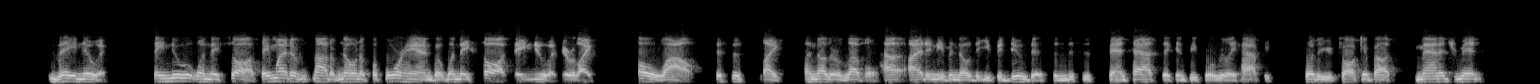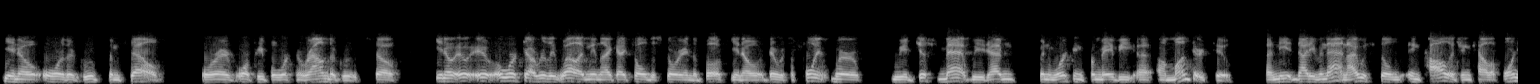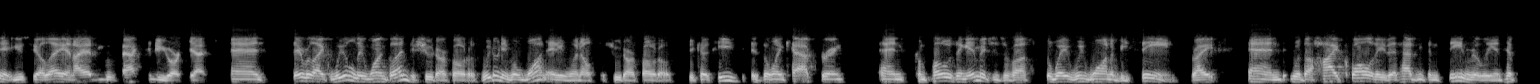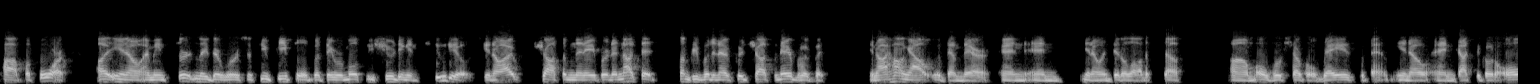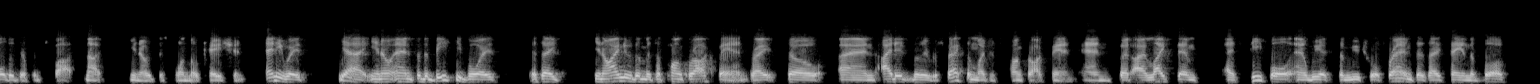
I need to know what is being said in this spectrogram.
they knew it. They knew it when they saw it. They might have not have known it beforehand, but when they saw it, they knew it. They were like, "Oh wow, this is like another level. I didn't even know that you could do this, and this is fantastic." And people are really happy. Whether you're talking about management, you know, or the group themselves, or or people working around the group. So you know, it, it worked out really well. I mean, like I told the story in the book. You know, there was a point where we had just met. We hadn't been working for maybe a, a month or two, and not even that. And I was still in college in California at UCLA, and I hadn't moved back to New York yet. And they were like, "We only want Glen to shoot our photos. We don't even want anyone else to shoot our photos because he is the one capturing and composing images of us the way we want to be seen, right? And with a high quality that hadn't been seen really in hip hop before." Uh, you know, I mean, certainly there was a few people, but they were mostly shooting in studios. You know, I shot them in the neighborhood, and not that some people didn't have good shots in the neighborhood, but you know, I hung out with them there and and you know, and did a lot of stuff um, over several days with them. You know, and got to go to all the different spots, not you know just one location. Anyways, yeah, you know, and for the Beastie Boys, it's like you know, I knew them as a punk rock band, right? So, and I didn't really respect them much as a punk rock band, and but I liked them as people, and we had some mutual friends, as I say in the book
